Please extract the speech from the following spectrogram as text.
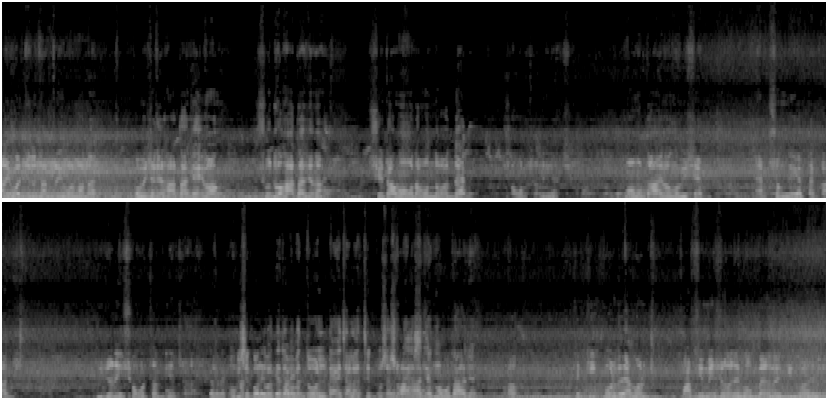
আমি বলছি তো ছাত্র যুবর মাথায় অভিষেকের হাত আছে এবং শুধু হাত আছে না সেটাও মমতা বন্দ্যোপাধ্যায়ের সমর্থনেই আছে। মমতা এবং অভিষেক একসঙ্গেই একটা কাজ দুজনেই সমর্থন দিয়ে চালায়। অভিষেক বন্দ্যোপাধ্যায় যেভাবে দলটায় চালাচ্ছেন প্রশাসনে আছে ক্ষমতা আছে। সে কী করবে এখন? মাসি মেশো হলে ঘুম বেরোবে কী করা যাবে?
